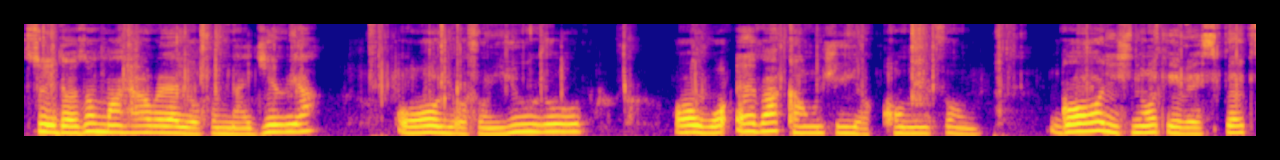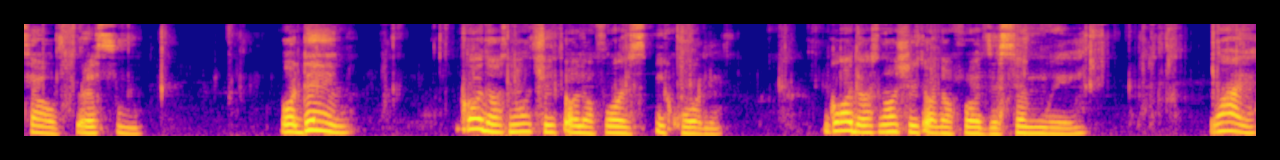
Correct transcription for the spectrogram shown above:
So it doesn't matter whether you're from Nigeria or you're from Europe or whatever country you're coming from. God is not a respecter of person. But then, God does not treat all of us equally. God does not treat all of us the same way. Why?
